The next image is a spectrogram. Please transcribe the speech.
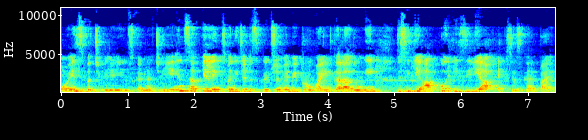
ऑयल्स बच्चे के लिए यूज़ करना चाहिए। इन सब के लिंक्स मैं नीचे डिस्क्रिप्शन में भी प्रोवाइड करा दूँगी, जिससे कि आपको ईजिली आप एक्सेस कर पाए।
